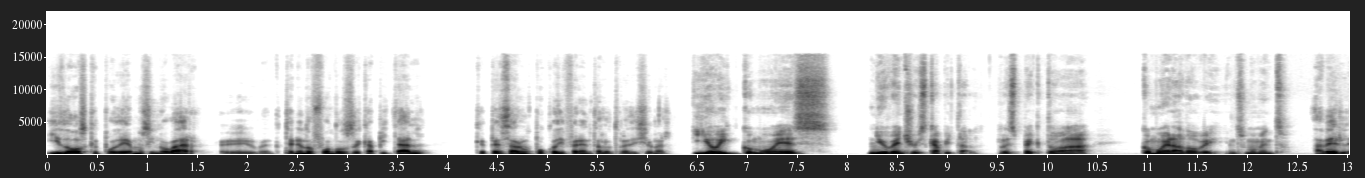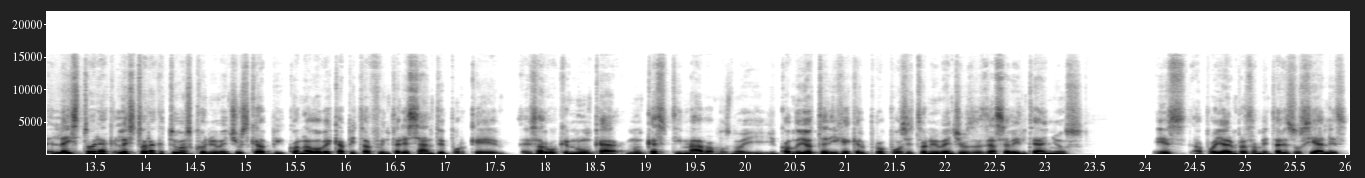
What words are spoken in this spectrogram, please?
y dos, que podemos innovar eh, teniendo fondos de capital que pensar un poco diferente a lo tradicional. ¿Y hoy cómo es New Ventures Capital respecto a cómo era Adobe en su momento? A ver, la historia, la historia que tuvimos con New Ventures con Adobe Capital fue interesante porque es algo que nunca, nunca estimábamos, ¿no? Y, y, cuando yo te dije que el propósito de New Ventures desde hace 20 años es apoyar empresas ambientales sociales,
